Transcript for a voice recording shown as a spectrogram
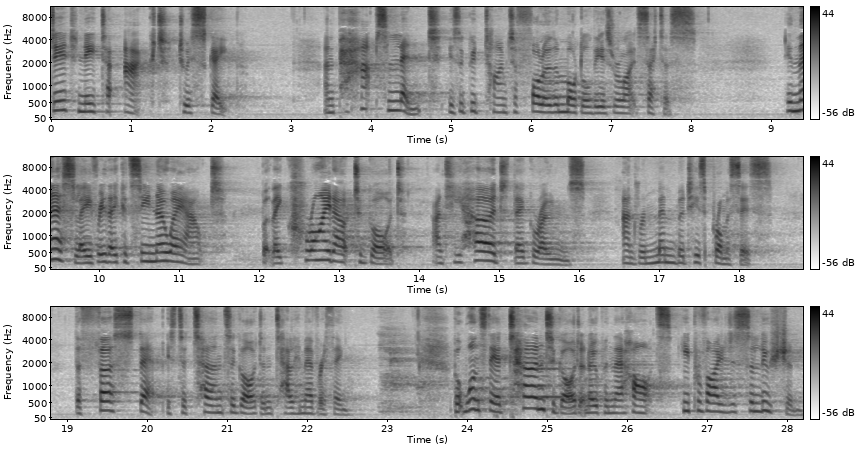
did need to act to escape. And perhaps Lent is a good time to follow the model the Israelites set us. In their slavery, they could see no way out but they cried out to God, and he heard their groans and remembered his promises. The first step is to turn to God and tell him everything. But once they had turned to God and opened their hearts, he provided a solution,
